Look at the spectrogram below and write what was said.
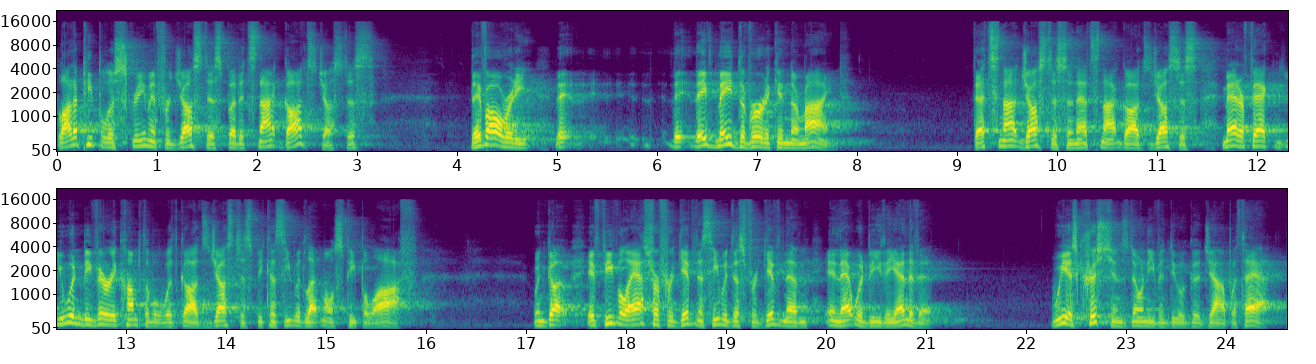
A lot of people are screaming for justice, but it's not God's justice. They've already, they, they, they've made the verdict in their mind. That's not justice, and that's not God's justice. Matter of fact, you wouldn't be very comfortable with God's justice because He would let most people off. When God, if people ask for forgiveness, He would just forgive them, and that would be the end of it. We as Christians don't even do a good job with that.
